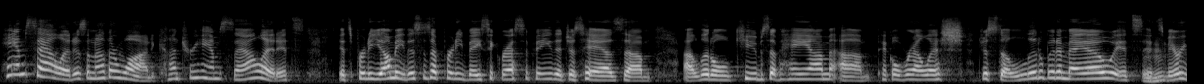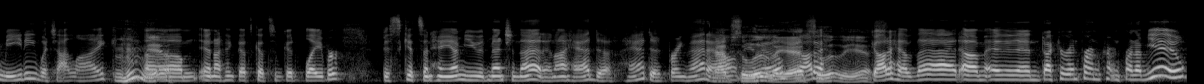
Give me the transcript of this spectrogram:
ham salad is another one. Country ham salad. It's it's pretty yummy. This is a pretty basic recipe that just has um, uh, little cubes of ham, um, pickle relish, just a little bit of mayo. It's it's very meaty, which I like, Mm-hmm. yeah. um, and I think that's got some good flavor. Biscuits and ham. You had mentioned that, and I had to had to bring that out. you Absolutely, know? Gotta- absolutely, yes. Gotta have that. Um, and then Dr. Rentfrow in front of you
